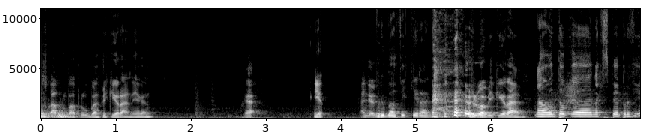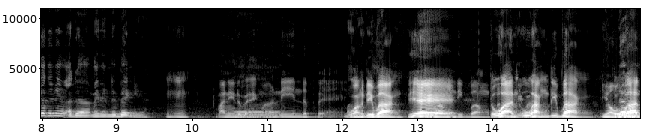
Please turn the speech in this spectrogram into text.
Suka berubah-berubah pikiran ya kan. Ya. Lanjut. Berubah pikiran. berubah pikiran. nah untuk eh, next pay per view kan ini ada Man in the Bank ya. Mm-mm. Money in the bank. Money in the bank. Uang di bank. Uang Yeah. di bank. Tuan uang di bank. Ya Tuan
